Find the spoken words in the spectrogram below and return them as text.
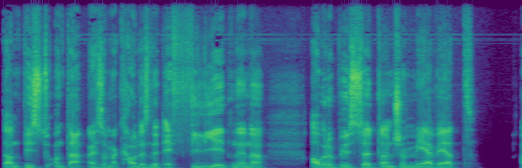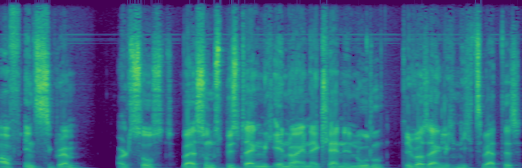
Dann bist du, und dann, also man kann das nicht Affiliate nennen, aber du bist halt dann schon mehr wert auf Instagram als sonst, weil sonst bist du eigentlich eh nur eine kleine Nudel, die was eigentlich nichts wert ist.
